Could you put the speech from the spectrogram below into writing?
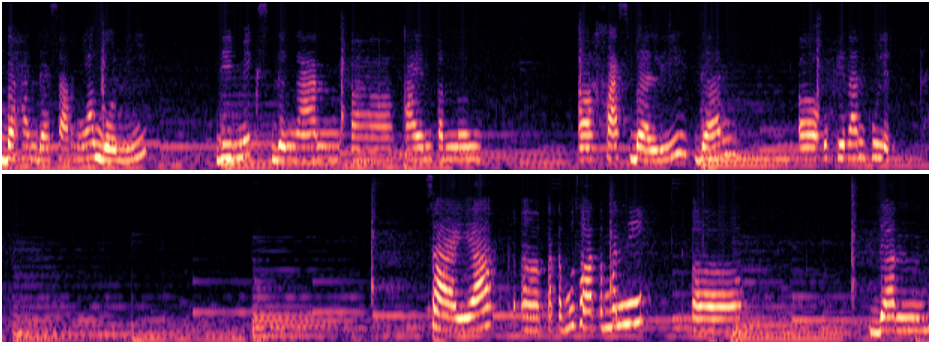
bahan dasarnya goni, dimix dengan uh, kain tenun uh, khas Bali dan uh, ukiran kulit. Saya uh, ketemu sama temen nih uh, dan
